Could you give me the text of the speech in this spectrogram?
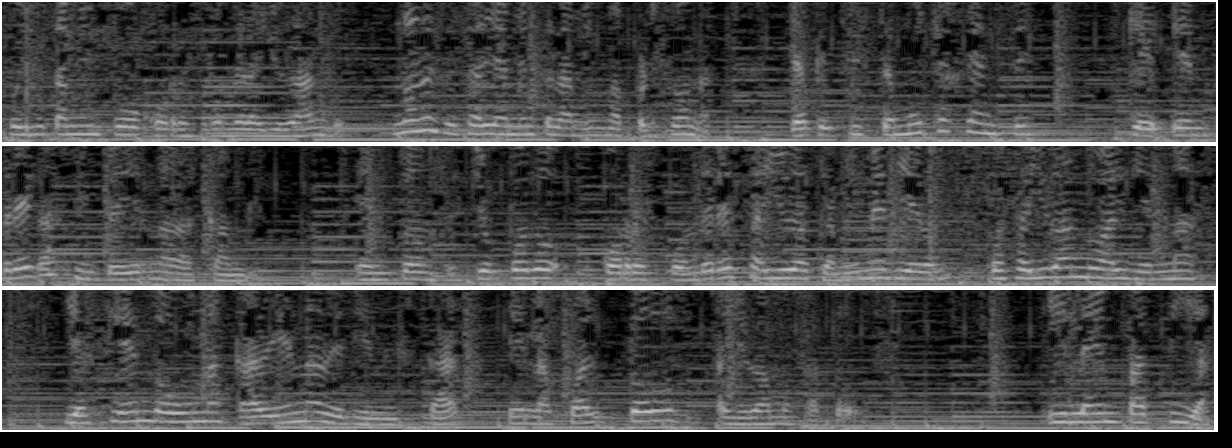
pues yo también puedo corresponder ayudando. No necesariamente a la misma persona, ya que existe mucha gente que entrega sin pedir nada a cambio. Entonces yo puedo corresponder esa ayuda que a mí me dieron, pues ayudando a alguien más y haciendo una cadena de bienestar en la cual todos ayudamos a todos. Y la empatía,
